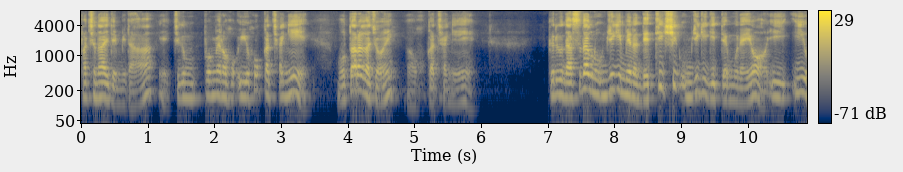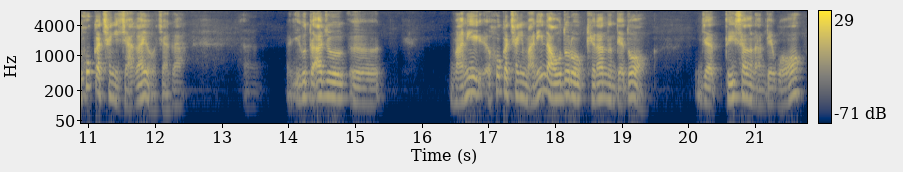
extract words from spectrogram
받쳐놔야 됩니다. 예, 지금 보면 은이 호가창이 못 따라가죠. 어, 호가창이. 그리고 나스닥은 움직이면은 네틱식 움직이기 때문에요. 이, 이 호가창이 작아요. 작아. 어, 이것도 아주 어, 많이 호가창이 많이 나오도록 해놨는데도 이제 더 이상은 안 되고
